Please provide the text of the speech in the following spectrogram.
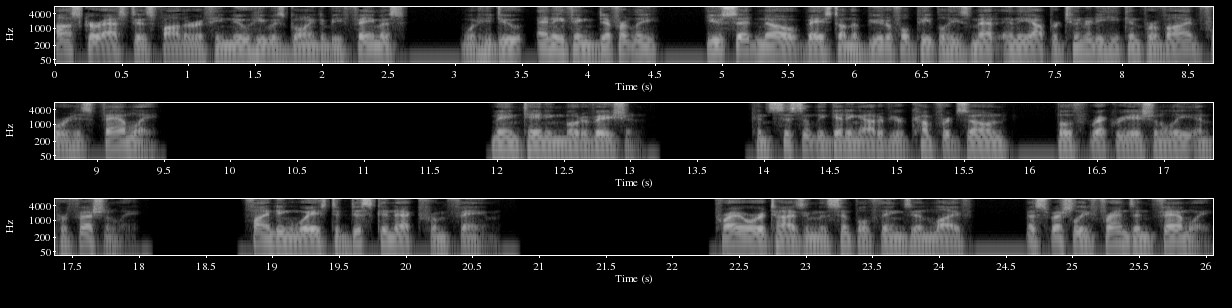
Oscar asked his father if he knew he was going to be famous, would he do anything differently? Hugh said no, based on the beautiful people he's met and the opportunity he can provide for his family. Maintaining motivation. Consistently getting out of your comfort zone, both recreationally and professionally. Finding ways to disconnect from fame prioritizing the simple things in life, especially friends and family.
